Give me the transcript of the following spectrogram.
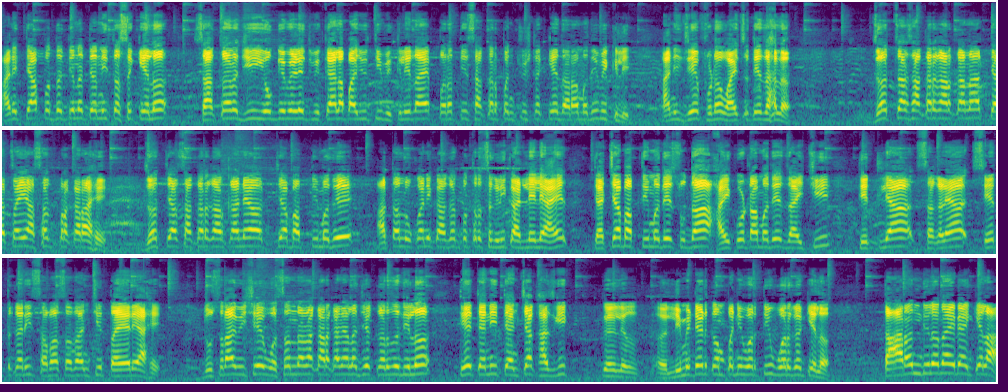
आणि त्या पद्धतीनं त्यांनी तसं केलं. साखर जी योग्य वेळेत विकायला पाहिजे ती विकली नाही परत ती साखर पंचवीस टक्के दरामध्ये विकली. आणि जे पुढं व्हायचं ते झालं. जतचा साखर कारखाना त्याचाही असाच प्रकार आहे. जतच्या साखर कारखान्याच्या बाबतीमध्ये आता लोकांनी कागदपत्र सगळी काढलेली आहेत. त्याच्या बाबतीमध्ये सुद्धा हायकोर्टामध्ये जायची तिथल्या सगळ्या शेतकरी सभासदांची तयारी आहे. दुसरा विषय वसंतदादा कारखान्याला जे कर्ज दिलं ते त्यांनी त्यांच्या खाजगी लिमिटेड कंपनीवरती वर्ग केलं. तारण दिलं नाही बँकेला.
